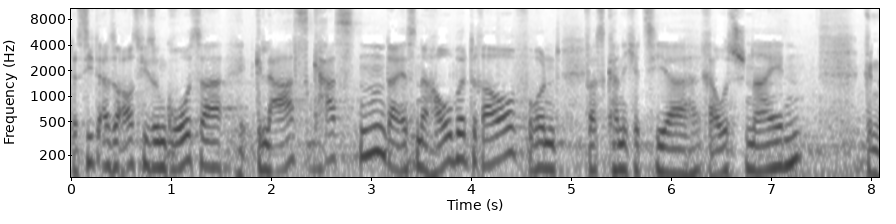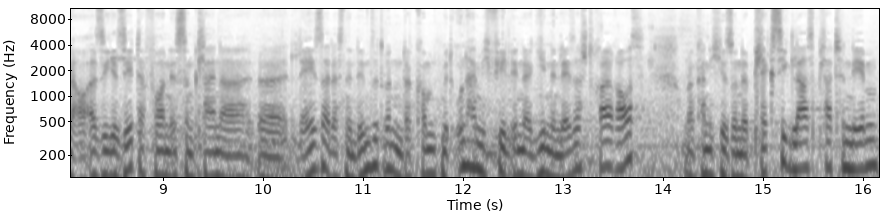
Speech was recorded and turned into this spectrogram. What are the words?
Das sieht also aus wie so ein großer Glaskasten. Da ist eine Haube drauf. Und was kann ich jetzt hier rausschneiden? Genau, also ihr seht, da vorne ist so ein kleiner äh, Laser, da ist eine Linse drin und da kommt mit unheimlich viel Energie ein Laserstrahl raus. Und dann kann ich hier so eine Plexiglasplatte nehmen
